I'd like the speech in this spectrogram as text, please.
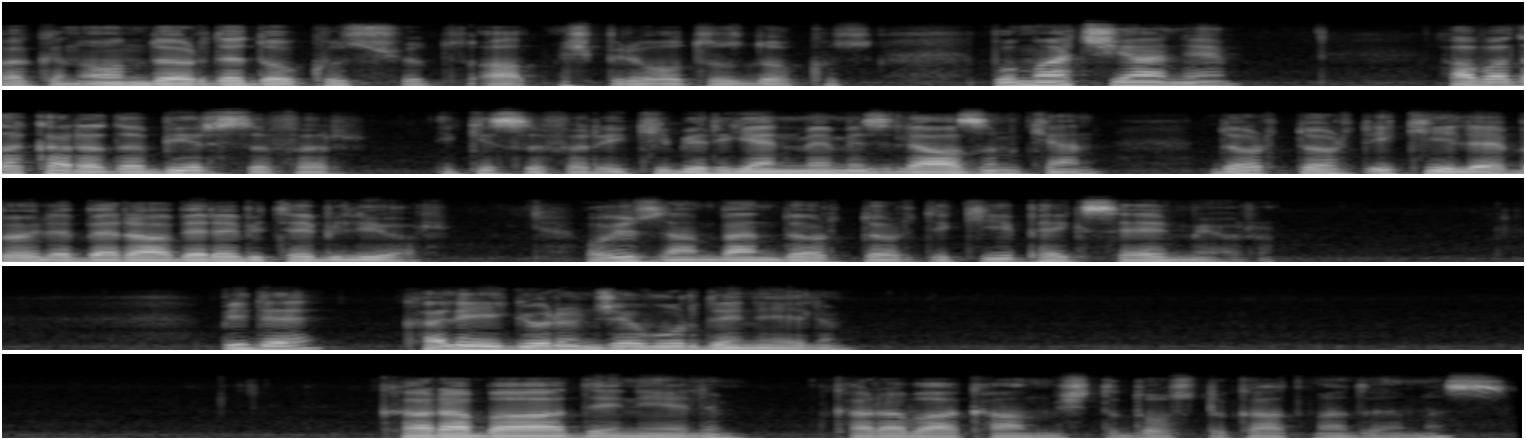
Bakın 14'e 9 şut, 61'e 39. Bu maç yani havada karada 1-0, 2-0, 2-1 yenmemiz lazımken 4-4-2 ile böyle berabere bitebiliyor. O yüzden ben 4-4-2'yi pek sevmiyorum. Bir de kaleyi görünce vur deneyelim. Karabağ deneyelim. Karabağ kalmıştı dostluk atmadığımız.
